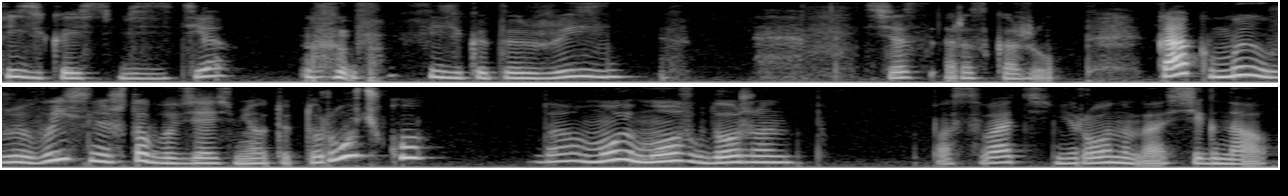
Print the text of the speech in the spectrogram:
Физика есть везде. Физика — это жизнь. Сейчас расскажу. Как мы уже выяснили, чтобы взять мне вот эту ручку, да, мой мозг должен послать нейронам да, сигнал.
